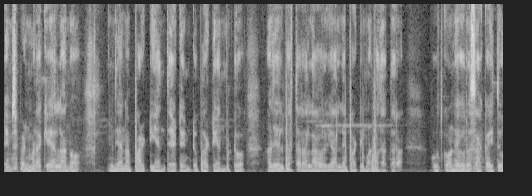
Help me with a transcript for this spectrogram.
ಟೈಮ್ ಸ್ಪೆಂಡ್ ಮಾಡೋಕ್ಕೆ ಎಲ್ಲನೂ. ಇದೇನೋ ಪಾರ್ಟಿ ಅಂತೆ ಟೈಮ್ ಟು ಪಾರ್ಟಿ ಅಂದ್ಬಿಟ್ಟು. ಅದೇ ಇಲ್ಲಿ ಬರ್ತಾರಲ್ಲ, ಅವ್ರಿಗೆ ಅಲ್ಲೇ ಪಾರ್ಟಿ ಮಾಡ್ಬೋದು ಆ ಥರ. ಕೂತ್ಕೊಂಡೆ ಇವರು ಸಾಕಾಯಿತು.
